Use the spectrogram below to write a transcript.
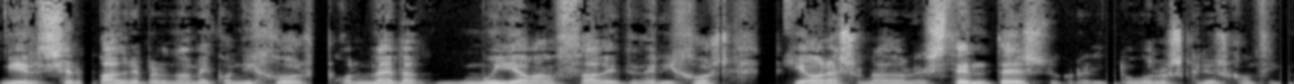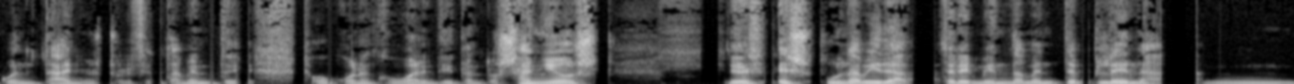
y el ser padre, perdóname, con hijos con una edad muy avanzada y tener hijos que ahora son adolescentes. Yo creo que él tuvo los críos con 50 años perfectamente o con 40 y tantos años. Es, es una vida tremendamente plena, mm,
